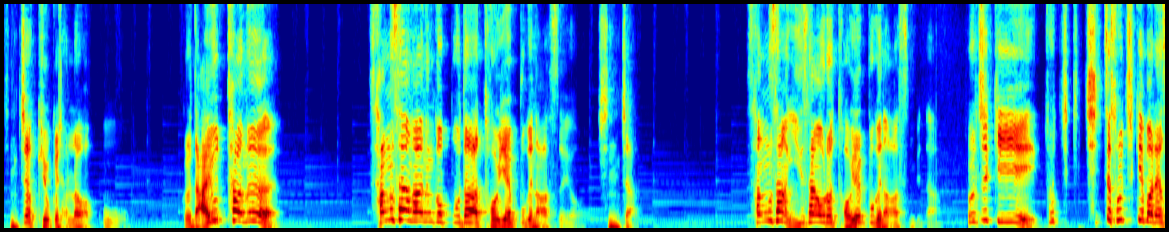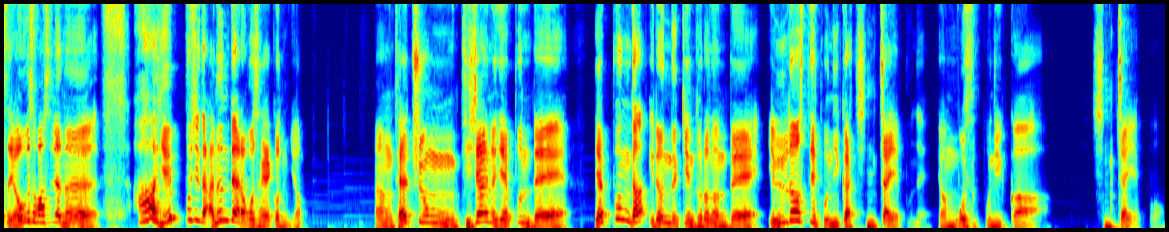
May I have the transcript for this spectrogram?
진짜 귀엽게 잘 나왔고. 그리고 나유타는 상상하는 것보다 더 예쁘게 나왔어요. 진짜. 상상 이상으로 더 예쁘게 나왔습니다. 솔직히, 솔직히 진짜 솔직히 말해서 여기서 봤을 때는 아 예쁘진 않은데라고 생각했거든요. 그냥 대충 디자인은 예쁜데 예쁜가 이런 느낌 들었는데 일러스트 보니까 진짜 예쁘네. 옆모습 보니까 진짜 예뻐.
